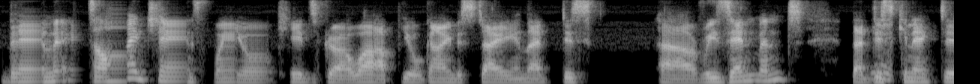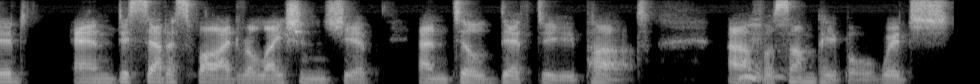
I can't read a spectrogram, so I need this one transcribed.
then it's a high chance when your kids grow up, you're going to stay in that dis- uh, resentment, that disconnected and dissatisfied relationship until death do you part uh, mm. for some people, which,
